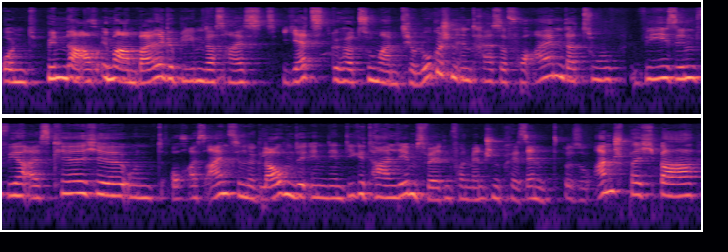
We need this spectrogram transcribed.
und bin da auch immer am Ball geblieben. Das heißt, jetzt gehört zu meinem theologischen Interesse vor allem dazu, wie sind wir als Kirche und auch als einzelne Glaubende in den digitalen Lebenswelten von Menschen präsent. Also ansprechbar,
